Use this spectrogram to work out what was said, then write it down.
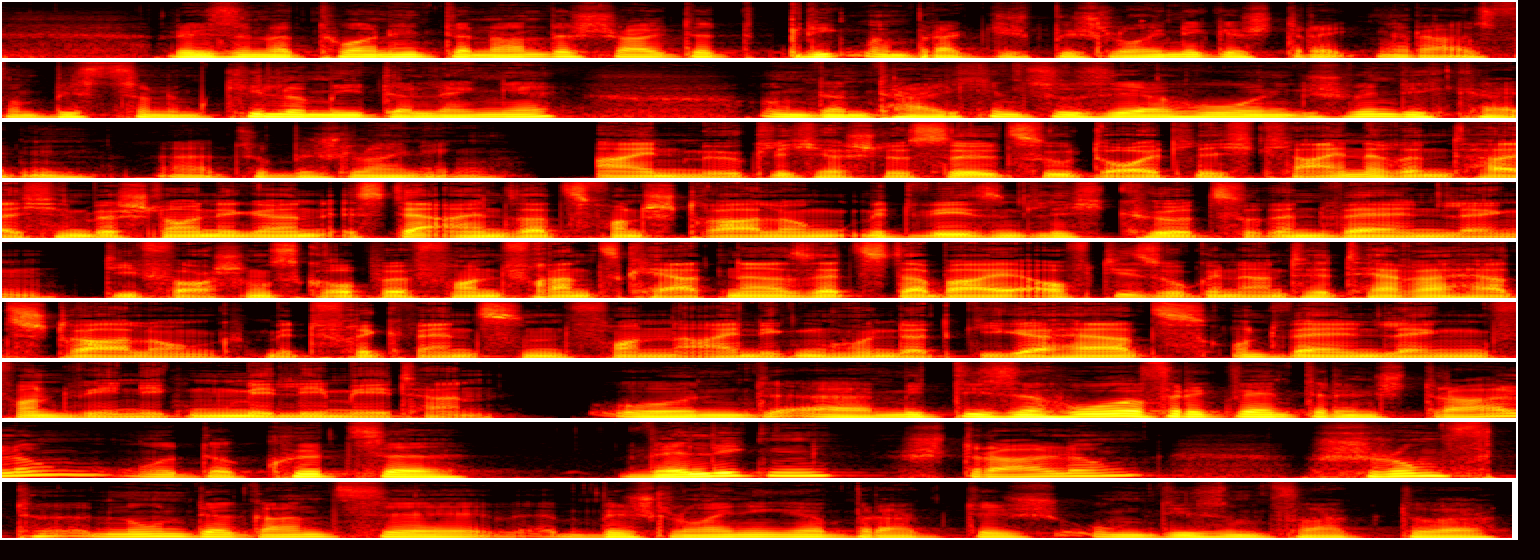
Resonatoren hintereinander schaltet, kriegt man praktisch Beschleunigerstrecken raus von bis zu einem Kilometer Länge, um dann Teilchen zu sehr hohen Geschwindigkeiten äh, zu beschleunigen. Ein möglicher Schlüssel zu deutlich kleineren Teilchenbeschleunigern ist der Einsatz von Strahlung mit wesentlich kürzeren Wellenlängen. Die Forschungsgruppe von Franz Kärtner setzt dabei auf die sogenannte Terahertz-Strahlung mit Frequenzen von einigen hundert Gigahertz und Wellenlängen von wenigen Millimetern. Und äh, mit dieser hoherfrequenteren Strahlung oder kürzer welligen Strahlung schrumpft nun der ganze Beschleuniger praktisch um diesen Faktor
